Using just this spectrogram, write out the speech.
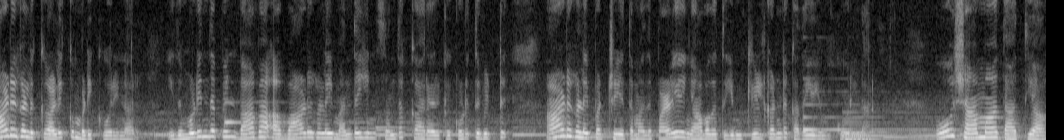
ஆடுகளுக்கு அளிக்கும்படி கூறினார். இது முடிந்த பின் பாபா அவ்வாடுகளை மந்தையின் சொந்தக்காரருக்கு கொடுத்துவிட்டு ஆடுகளை பற்றிய தமது பழைய ஞாபகத்தையும் கீழ்கண்ட கதையையும் கூறினார். ஓ ஷாமா தாத்யா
